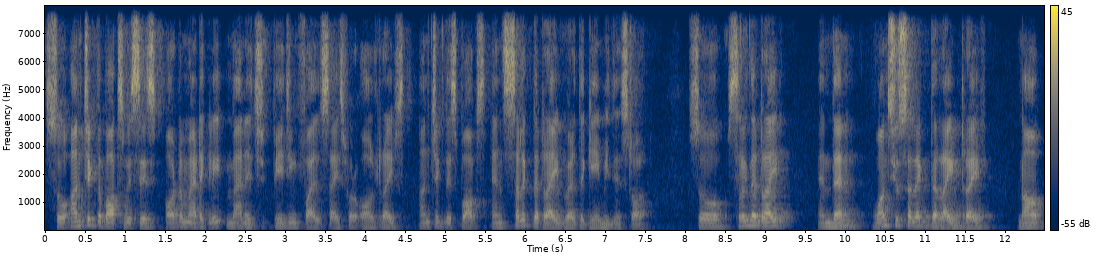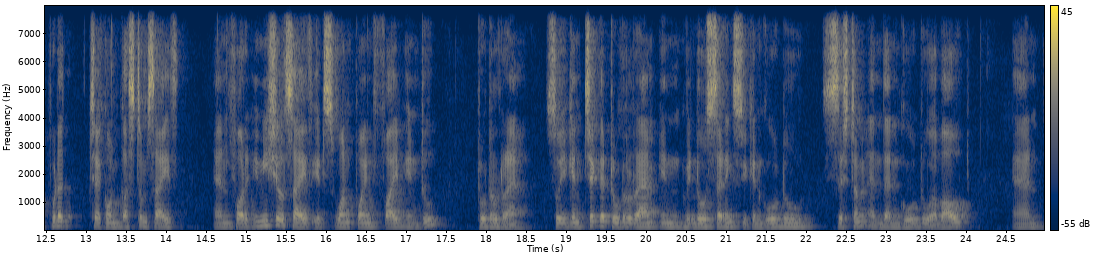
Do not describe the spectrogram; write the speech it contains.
so uncheck the box which says automatically manage paging file size for all drives. Uncheck this box and select the drive where the game is installed. So select the drive and then once you select the right drive, now put a check on custom size and for initial size it's 1.5 into total RAM. So you can check the total RAM in Windows settings. You can go to system and then go to about and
